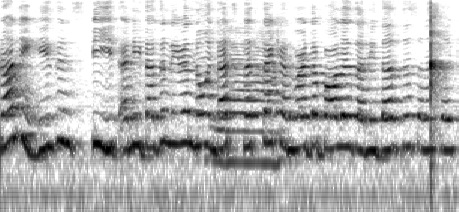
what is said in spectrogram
running, he's in speed, and he doesn't even know in that split second where the ball is, and he does this, and it's like, Yeah,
